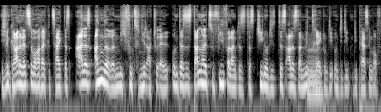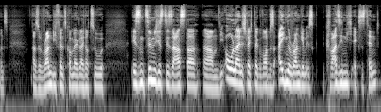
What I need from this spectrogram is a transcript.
Ich finde, gerade letzte Woche hat halt gezeigt, dass alles andere nicht funktioniert aktuell und dass es dann halt zu viel verlangt ist, dass Gino die, das alles dann mitträgt und die, und die, die Passing Offense. Also Run-Defense kommen wir gleich noch zu, ist ein ziemliches Desaster. Ähm, die O-Line ist schlechter geworden, das eigene Run-Game ist quasi nicht existent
